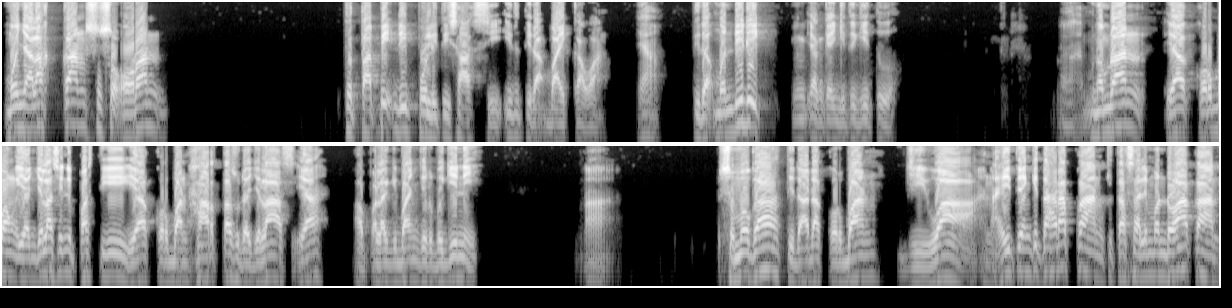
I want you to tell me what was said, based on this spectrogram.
menyalahkan seseorang tetapi dipolitisasi. Itu tidak baik kawan. Ya tidak mendidik yang kayak gitu-gitu. Nah, mudah-mudahan ya korban yang jelas ini pasti ya korban harta sudah jelas ya, apalagi banjir begini. Nah, semoga tidak ada korban jiwa. Nah, itu yang kita harapkan, kita saling mendoakan.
